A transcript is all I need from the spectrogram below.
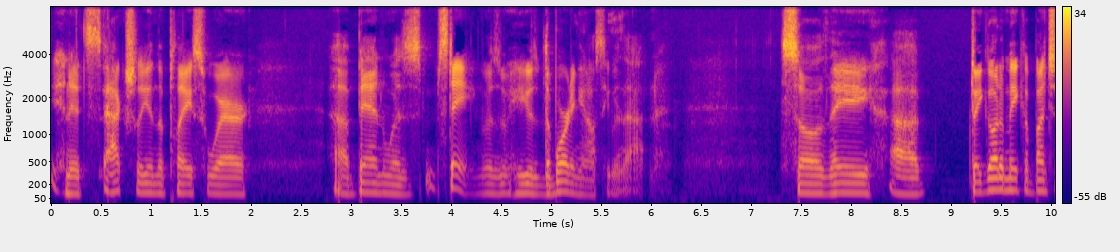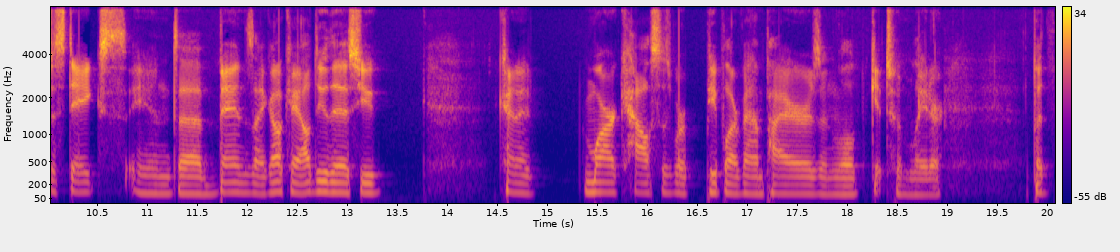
and it's actually in the place where uh, Ben was staying. It was he was the boarding house he was at. So they uh, they go to make a bunch of stakes, and uh, Ben's like, "Okay, I'll do this. You kind of mark houses where people are vampires, and we'll get to them later." But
